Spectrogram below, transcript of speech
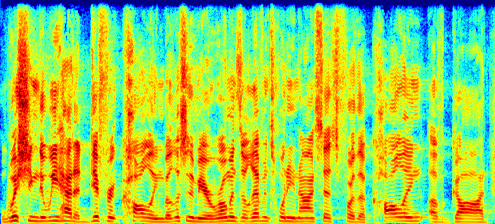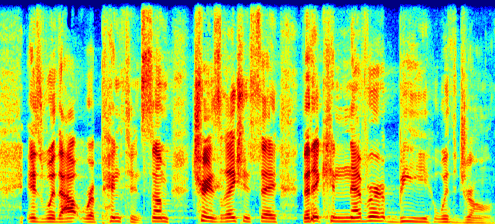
wishing that we had a different calling, but listen to me. Romans 11 29 says, For the calling of God is without repentance. Some translations say that it can never be withdrawn.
